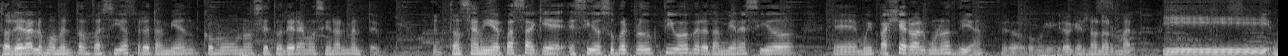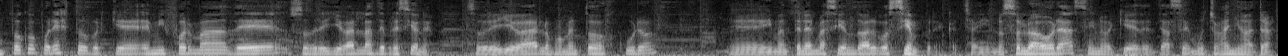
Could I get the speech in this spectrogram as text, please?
tolera los momentos vacíos, pero también cómo uno se tolera emocionalmente. Entonces a mí me pasa que he sido súper productivo, pero también he sido eh, muy pajero algunos días, pero como que creo que es lo normal. Y un poco por esto, porque es mi forma de sobrellevar las depresiones, sobrellevar los momentos oscuros eh, y mantenerme haciendo algo siempre, ¿cachai? No solo ahora, sino que desde hace muchos años atrás.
